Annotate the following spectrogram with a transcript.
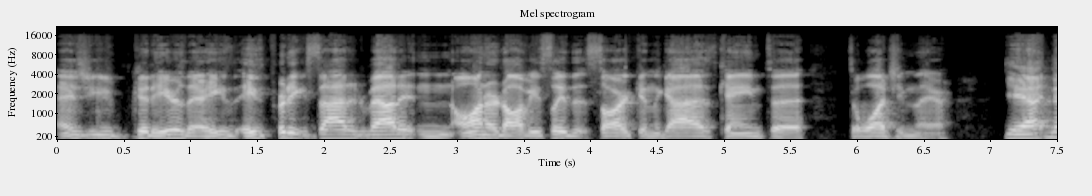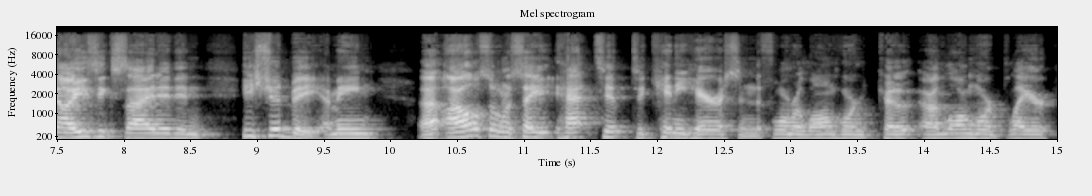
as you could hear there, he's he's pretty excited about it and honored, obviously, that Sark and the guys came to to watch him there. Yeah, no, he's excited and he should be. I mean, uh, I also want to say hat tip to Kenny Harrison, the former Longhorn co- uh, Longhorn player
